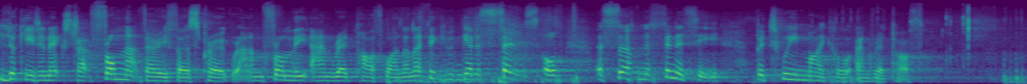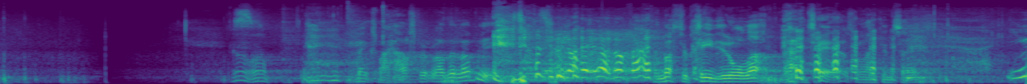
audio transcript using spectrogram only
looking at an extract from that very first programme, from the Anne Redpath one, and I think you can get a sense of a certain affinity between Michael and Redpath. Oh, well, makes my house look rather lovely. it does, not bad. They must have cleaned it all up. That's it, that's what I can say. You,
